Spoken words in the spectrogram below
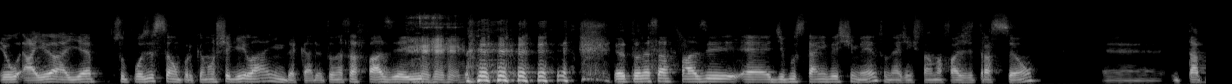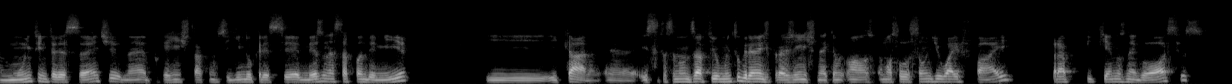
eu aí aí é suposição, porque eu não cheguei lá ainda, cara. Eu tô nessa fase aí. eu tô nessa fase é, de buscar investimento, né? A gente está numa fase de tração. É, está muito interessante, né? Porque a gente está conseguindo crescer mesmo nessa pandemia. E, e cara, é, isso está sendo um desafio muito grande para a gente, né? Que é uma, é uma solução de Wi-Fi para pequenos negócios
